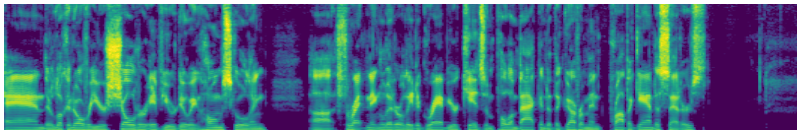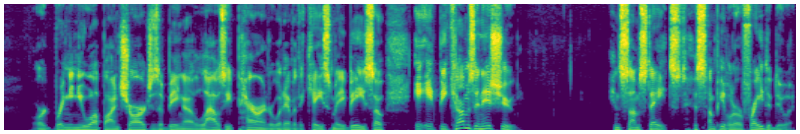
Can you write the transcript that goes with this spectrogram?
And they're looking over your shoulder if you're doing homeschooling, uh, threatening literally to grab your kids and pull them back into the government propaganda centers or bringing you up on charges of being a lousy parent or whatever the case may be. So it, becomes an issue in some states. Some people are afraid to do it.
